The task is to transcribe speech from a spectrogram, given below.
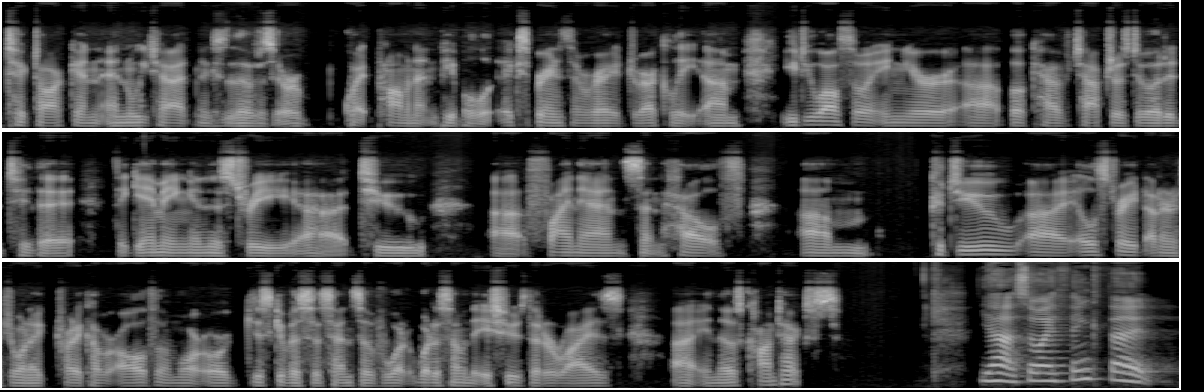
TikTok and, and WeChat because those are quite prominent and people experience them very directly. Um, you do also in your uh, book have chapters devoted to the the gaming industry, uh, to uh, finance and health. Um, could you uh, illustrate? I don't know if you want to try to cover all of them, or, or just give us a sense of what what are some of the issues that arise uh, in those contexts. Yeah, so I think that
